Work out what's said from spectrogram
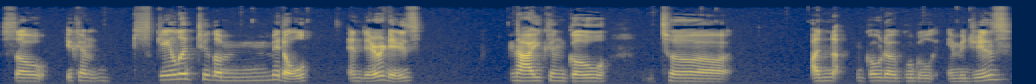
So you can scale it to the middle, and there it is. Now you can go to go to Google Images,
